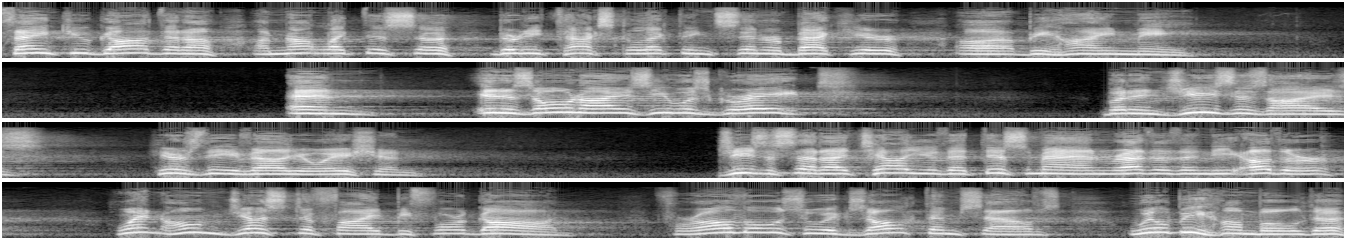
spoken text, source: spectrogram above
thank you, God, that I'm, I'm not like this uh, dirty tax collecting sinner back here uh, behind me. And in his own eyes, he was great. But in Jesus' eyes, here's the evaluation. Jesus said, I tell you that this man, rather than the other, went home justified before God. For all those who exalt themselves will be humbled, uh,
